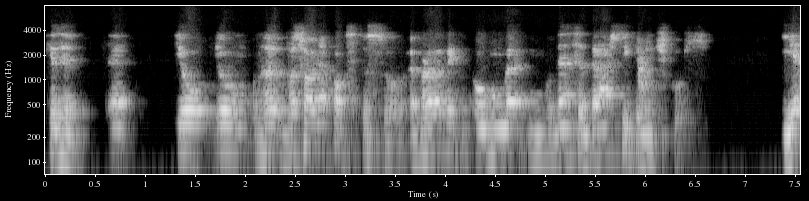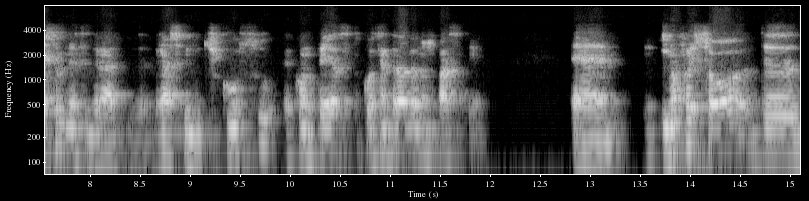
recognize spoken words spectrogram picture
quer dizer, uh, eu, eu vou só olhar para o que se passou. A verdade é que houve uma mudança drástica no discurso. E esta mudança drástica no discurso acontece concentrada num espaço de tempo. E não foi só de,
